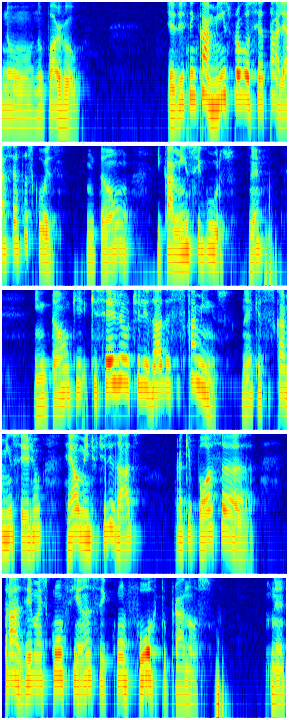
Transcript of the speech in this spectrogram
no, no pós-jogo. Existem caminhos para você atalhar certas coisas. Então, e caminhos seguros, né? Então, que, que seja utilizado esses caminhos, né? Que esses caminhos sejam realmente utilizados para que possa trazer mais confiança e conforto para nós, né?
